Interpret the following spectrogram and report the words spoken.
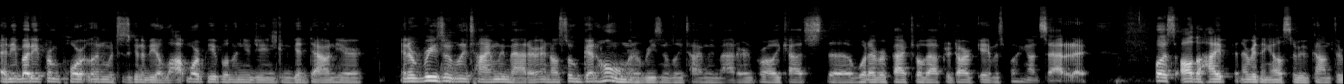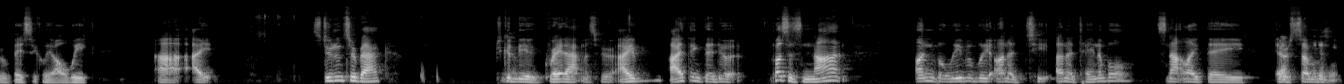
anybody from Portland, which is going to be a lot more people than Eugene, can get down here in a reasonably timely manner, and also get home in a reasonably timely manner, and probably catch the whatever Pac-12 After Dark game is playing on Saturday. Plus all the hype and everything else that we've gone through basically all week. Uh, I students are back. It's going to be a great atmosphere. I I think they do it. Plus, it's not unbelievably unat- unattainable. It's not like they there's some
